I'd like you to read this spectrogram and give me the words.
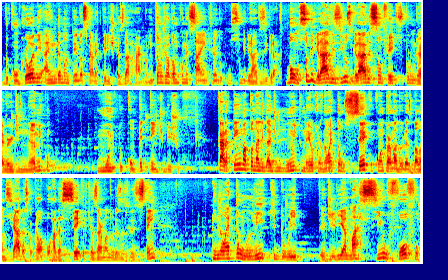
do controle, ainda mantendo as características da Harmony. Então já vamos começar entrando com subgraves e graves. Bom, os subgraves e os graves são feitos por um driver dinâmico muito competente, bicho. Cara, tem uma tonalidade muito neutra, não é tão seco quanto armaduras balanceadas, com aquela porrada seca que as armaduras às vezes têm. E não é tão líquido e, eu diria, macio, fofo,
